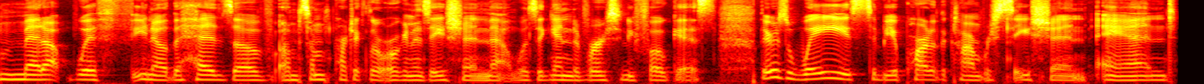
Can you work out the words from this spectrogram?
met up with, you know, the heads of um, some particular organization that was, again, diversity focused. There's ways to be a part of the conversation. And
